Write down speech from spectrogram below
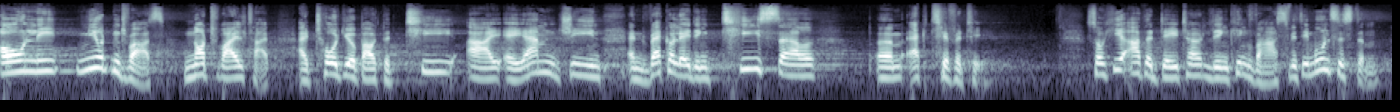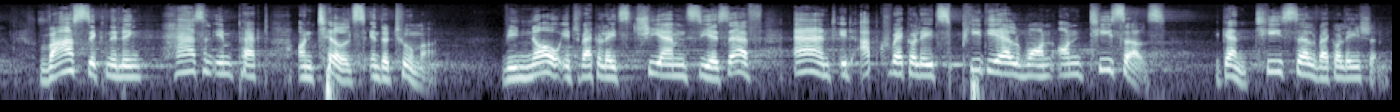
Only mutant RAS, not wild type. I told you about the TIAM gene and regulating T cell um, activity. So here are the data linking RAS with the immune system. RAS signaling has an impact on TILs in the tumor. We know it regulates GM-CSF and it upregulates PD-L1 on T cells. Again, T cell regulation.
